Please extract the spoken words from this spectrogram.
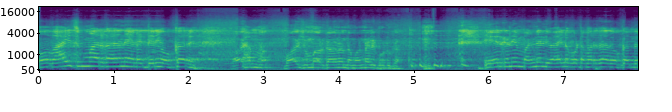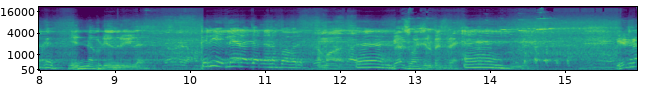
உன் வாய் சும்மா இருக்காதுன்னு எனக்கு தெரியும். உட்காரு ஆமா. வாய் சும்மா இருக்காங்கன்னு இந்த மண்ணள்ளி போட்டுக்க. ஏற்கனவே மண்ணள்ளி வாயில போட்ட மாதிரி தான் அது உட்காந்துருக்கு என்ன அப்படி வந்துருவீல பெரிய இளையராஜா நினைப்பு அவரு. ஆமா. பேச வாய்ஸில் பேசுறேன். என்ன?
